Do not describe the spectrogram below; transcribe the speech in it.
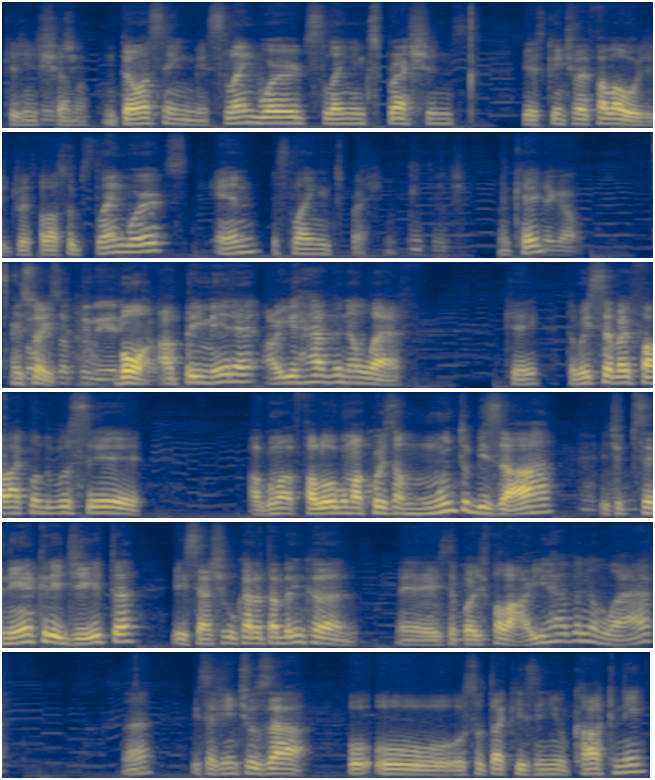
Que a gente Entendi. chama. Então, assim, slang words, slang expressions, é isso que a gente vai falar hoje. A gente vai falar sobre slang words and slang expressions, Entendi. ok? Legal. É isso Vamos aí. primeira, Bom, então. a primeira é Are you having a laugh? Ok? Então isso você vai falar quando você alguma, falou alguma coisa muito bizarra e tipo, você nem acredita e você acha que o cara tá brincando. É, Aí você Uhum. pode falar Are you having a laugh? Né? E se a gente usar o, o, o sotaquezinho cockney,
